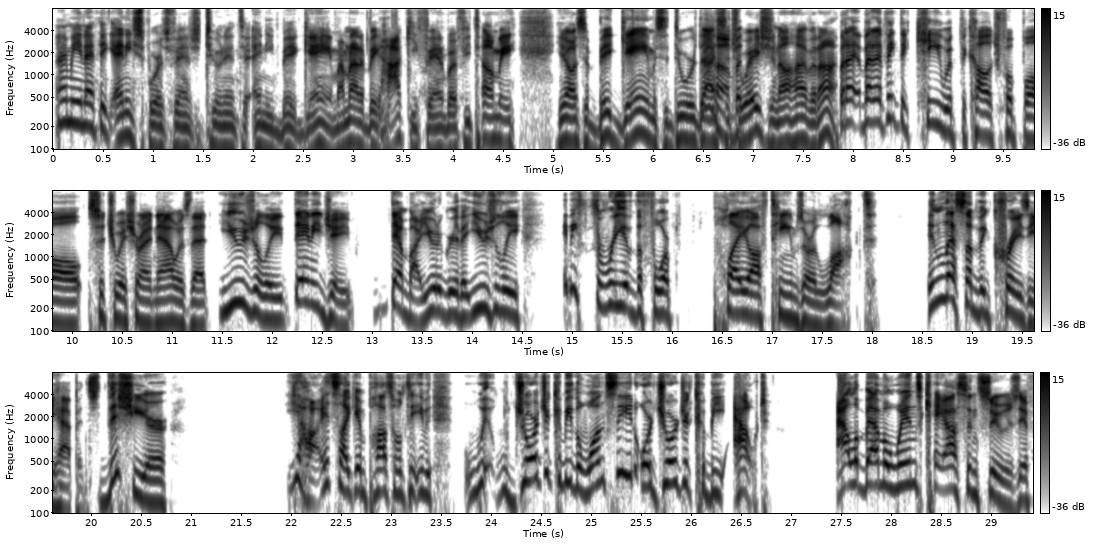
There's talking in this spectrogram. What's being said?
I mean, I think any sports fan should tune into any big game. I'm not a big hockey fan, but if you tell me, you know, it's a big game, it's a do or die No, but- situation, I'll have it on. But I, but I think the key with the college football situation right now is that usually, Danny J, Demby, you'd agree that usually maybe three of the four playoff teams are locked, unless something crazy happens. This year, yeah, it's like impossible to even. Georgia could be the one seed, or Georgia could be out. Alabama wins, chaos ensues. If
